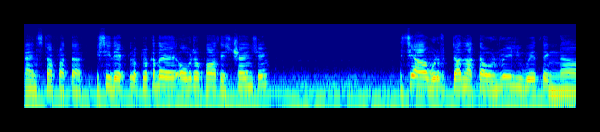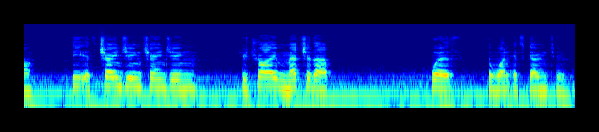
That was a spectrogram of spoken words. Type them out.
and stuff like that. You see there, look, look at the orbital path is changing. You see how I would have done like that really weird thing now. See, it's changing, changing to try match it up with the one it's going to.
